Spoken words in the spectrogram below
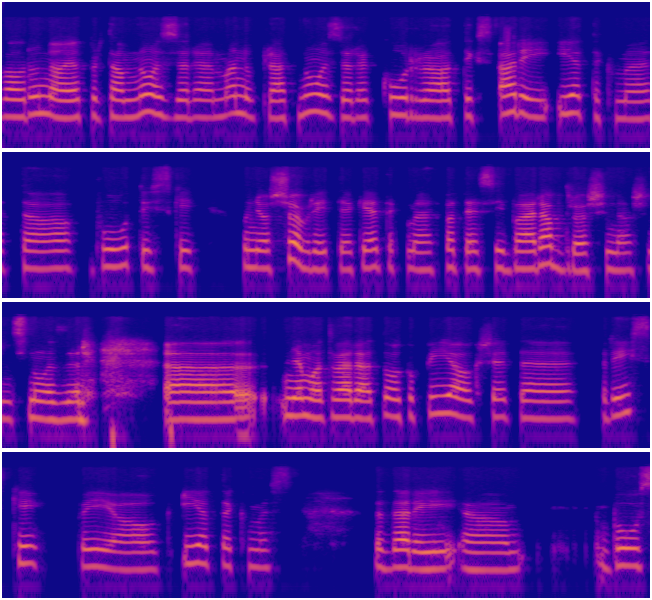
vēl runājot par tām nozarēm, manuprāt, nozare, kur uh, tiks arī ietekmēta uh, būtiski un jau šobrīd tiek ietekmēta patiesībā ir apdrošināšanas nozare. Uh, ņemot vērā to, ka pieaug šie riski, pieaug ietekmes, tad arī um, būs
